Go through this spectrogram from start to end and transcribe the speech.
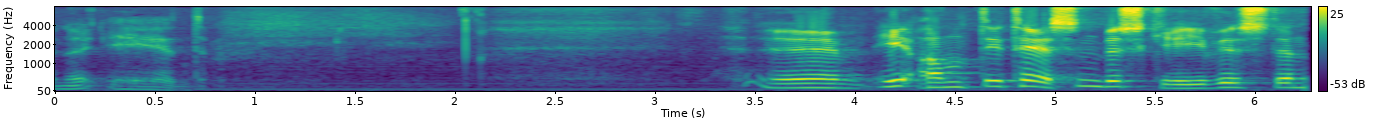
under ed. Eh, I antitesen beskrives den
